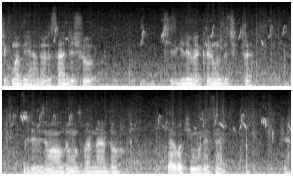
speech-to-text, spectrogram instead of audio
Çıkmadı yani öyle. Sadece şu çizgili ve kırmızı çıktı. Bir de bizim aldığımız var. Nerede o? Gel bakayım buraya sen. Gel.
